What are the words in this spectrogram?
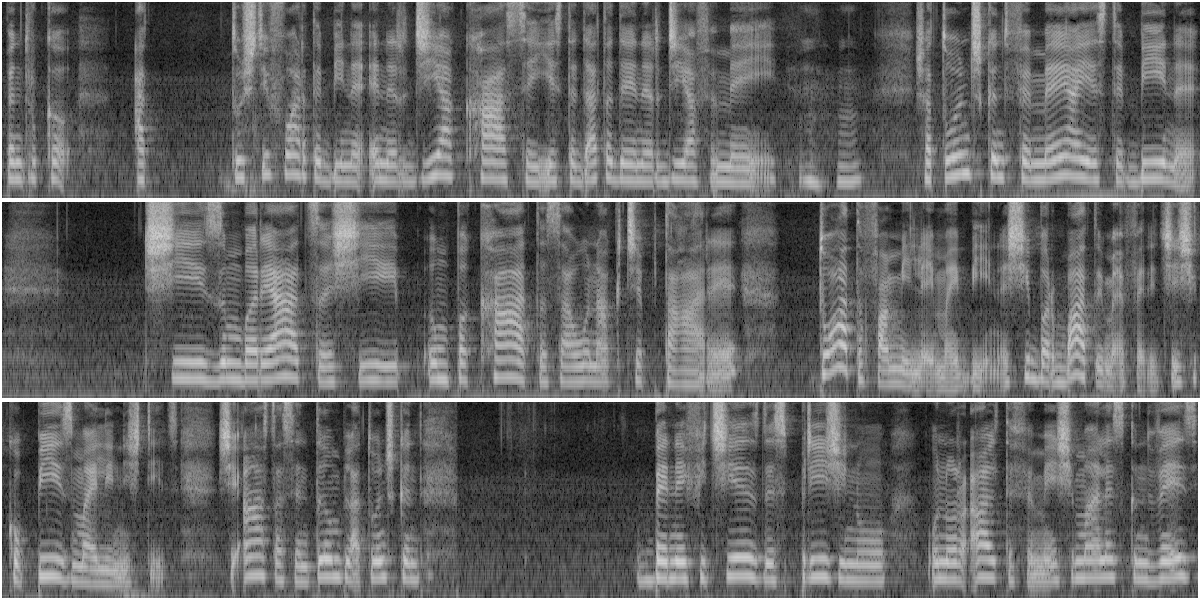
Pentru că a, tu știi foarte bine, energia casei este dată de energia femeii. Uh-huh. Și atunci când femeia este bine și zâmbăreață și împăcată sau în acceptare, toată familia e mai bine și bărbatul e mai fericit și copiii sunt mai liniștiți. Și asta se întâmplă atunci când beneficiezi de sprijinul unor alte femei și mai ales când vezi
